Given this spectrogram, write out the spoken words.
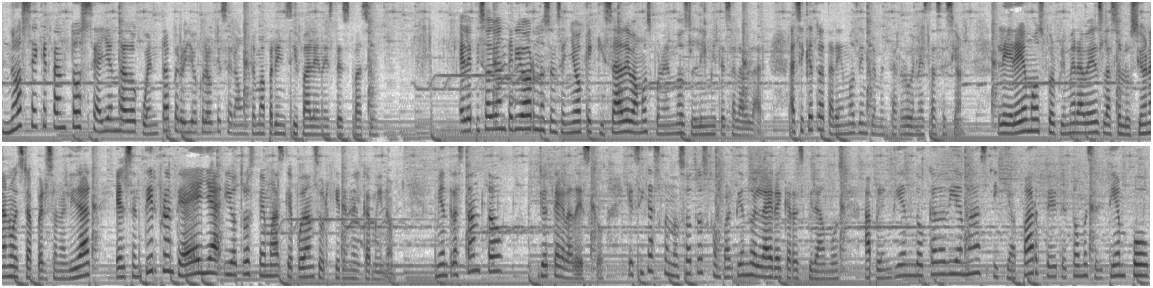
no sé qué tanto se hayan dado cuenta, pero yo creo que será un tema principal en este espacio. El episodio anterior nos enseñó que quizá debamos ponernos límites al hablar, así que trataremos de implementarlo en esta sesión. Leeremos por primera vez la solución a nuestra personalidad, el sentir frente a ella y otros temas que puedan surgir en el camino. Mientras tanto, yo te agradezco que sigas con nosotros compartiendo el aire que respiramos, aprendiendo cada día más y que aparte te tomes el tiempo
